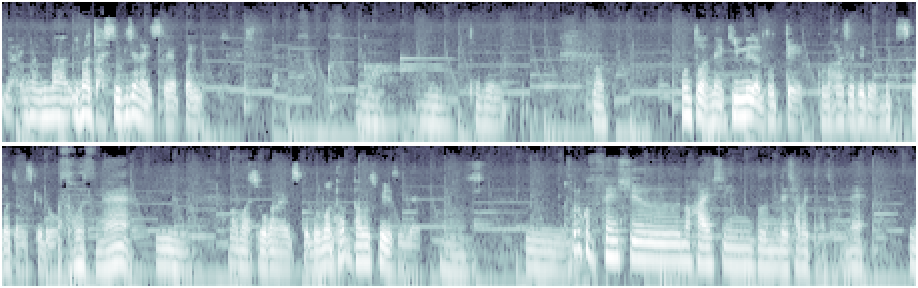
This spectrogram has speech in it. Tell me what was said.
いや、今、今、今出し時じゃないですか、やっぱり。そっかそっか。うん、多分。まあ、本当はね、金メダル取って、この話が出てももっとすごかったんですけど、そうですね。うん。まあまあ、しょうがないですけど、まあ、た楽しみですね。ううん。ん。それこそ先週の配信分で喋ってますよね。うん。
